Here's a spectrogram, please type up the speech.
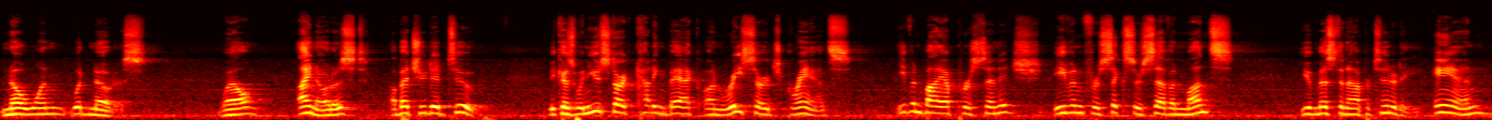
no one would notice. Well, I noticed. I bet you did too. Because when you start cutting back on research grants, even by a percentage, even for six or seven months, you've missed an opportunity. And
